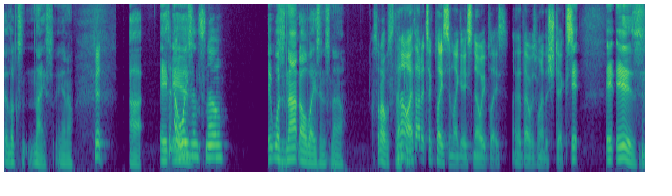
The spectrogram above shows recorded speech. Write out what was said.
it looks nice. You know, Good. uh, Is it it always is- in snow? It was not always in snow. That's what I was thinking. Oh, I thought it took place in like a snowy place. I thought that was one of the shticks. It- It is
